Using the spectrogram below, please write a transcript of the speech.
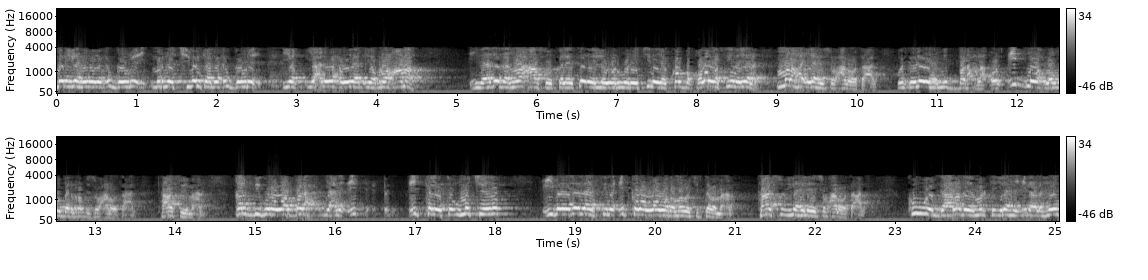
Mar ilaahay baad wax u gawrici marna jibankaad wax u gawrici iyo yani waxa weeyaan iyo rooxama cibaadada noocaasoo kaleeto ee la warwareejinaya kolba qolo la siinayana ma laha ilaahay subxaana wa tacala wuxuu leeyahay mid badaxla oon cidna wax loogu darin rabbi subxana wa tacala taas wey macana qalbiguna waa badax yani cid cid kaleeto uma jeedo cibaadadaasina cid kaloo loo wada mama jirtaba macana taasuu ilahay leeyahay subxana wa tacala kuwa gaaladae marka ilaahay cid aan ahayn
